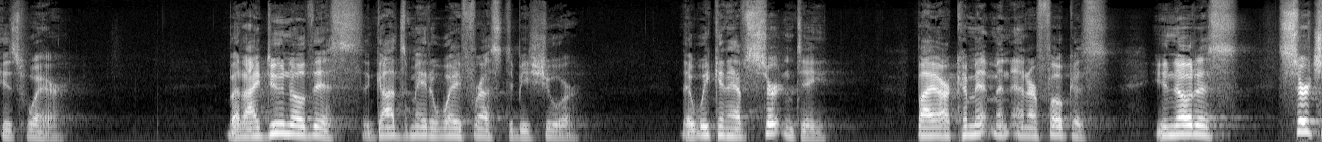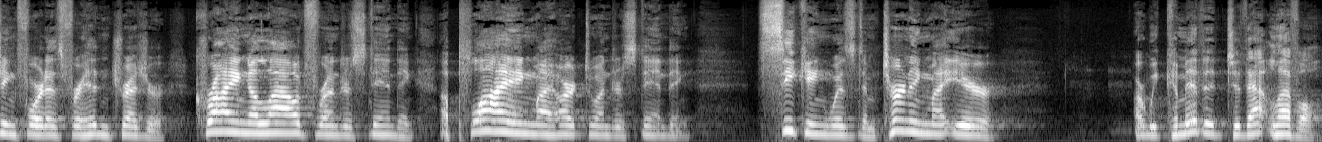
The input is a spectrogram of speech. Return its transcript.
is where. But I do know this that God's made a way for us to be sure that we can have certainty by our commitment and our focus. You notice searching for it as for hidden treasure, crying aloud for understanding, applying my heart to understanding, seeking wisdom, turning my ear. Are we committed to that level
